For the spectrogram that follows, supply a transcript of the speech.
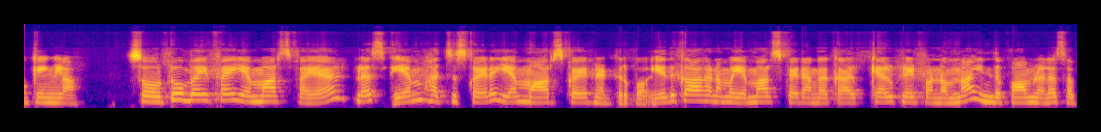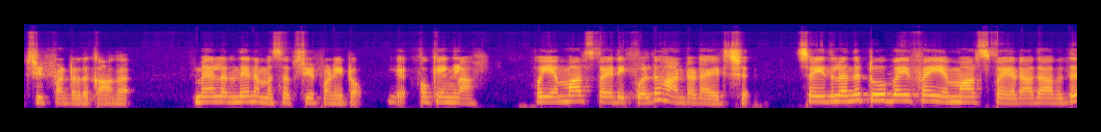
ஓகேங்களா? So two by five MR square plus M H square M R ஸ்கொயர்னு எடுத்திருக்கோம். எதுக்காக நம்ம எம்ஆர் ஸ்கொயர் அங்கே கால்குலேட் பண்ணோம்னா இந்த ஃபார்ம்லலாம் சப்ஸ்டியூட் பண்ணுறதுக்காக மேலேருந்தே நம்ம சப்ஸ்டியூட் பண்ணிட்டோம். ஓகேங்களா? இப்போ MR square equal to hundred ஆயிடுச்சு. ஸோ இதுலேருந்து two by five MR square அதாவது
